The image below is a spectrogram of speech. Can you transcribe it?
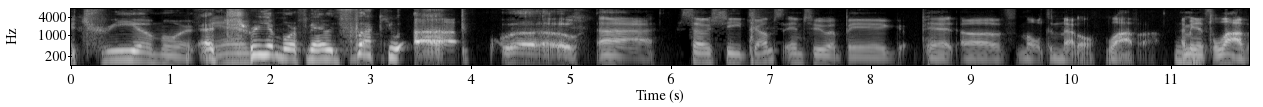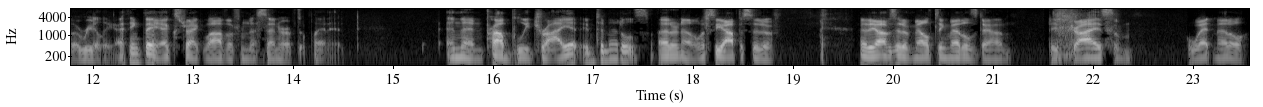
a triomorph? a man? treomorph man would fuck you up. Whoa. Uh, so she jumps into a big pit of molten metal lava. I mean, it's lava, really. I think they extract lava from the center of the planet and then probably dry it into metals. I don't know. What's the opposite of uh, the opposite of melting metals down? They dry some wet metal,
